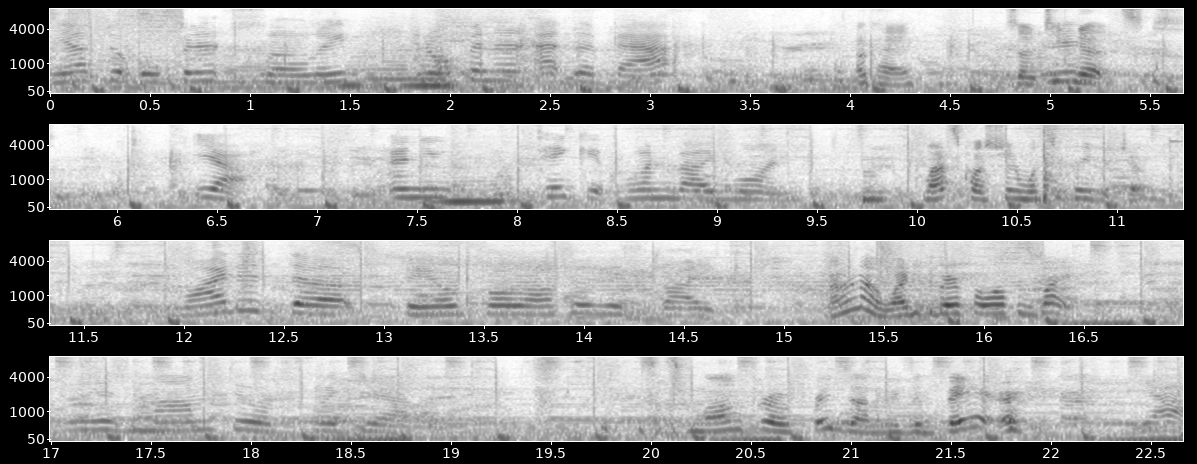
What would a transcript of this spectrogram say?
You have to open it slowly and open it at the back. Okay, so take notes. Yeah. and you take it one by one. Last question, what's your favorite joke? Why did the bear fall off of his bike? I don't know, why did the bear fall off his bike? Because his mom threw a fridge at him. His mom threw a fridge on him, he's a bear. Yeah.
